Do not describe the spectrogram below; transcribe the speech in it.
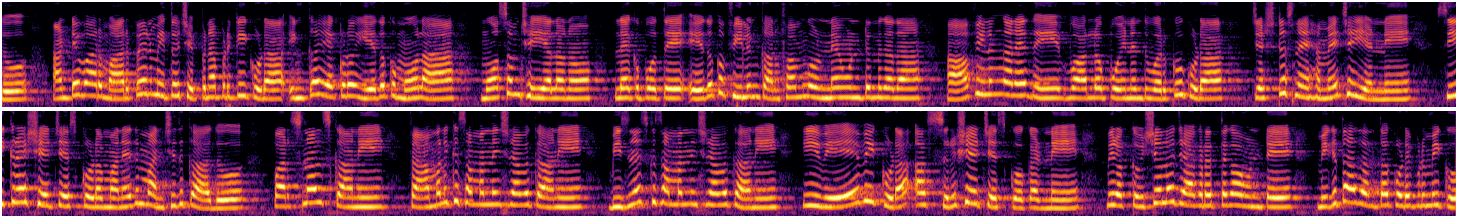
mercado అంటే వారు మారిపోయిన మీతో చెప్పినప్పటికీ కూడా ఇంకా ఎక్కడో ఏదో ఒక మూల మోసం చేయాలనో లేకపోతే ఏదో ఒక ఫీలింగ్ కన్ఫామ్గా ఉండే ఉంటుంది కదా. ఆ ఫీలింగ్ అనేది వారిలో పోయినంత వరకు కూడా జస్ట్ స్నేహమే చెయ్యండి సీక్రెట్ షేర్ చేసుకోవడం అనేది మంచిది కాదు. పర్సనల్స్ కానీ ఫ్యామిలీకి సంబంధించినవి కానీ బిజినెస్కి సంబంధించినవి కానీ ఇవేవి కూడా అస్సలు షేర్ చేసుకోకండి. మీరు ఒక్క విషయంలో జాగ్రత్తగా ఉంటే మిగతాదంతా కూడా ఇప్పుడు మీకు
